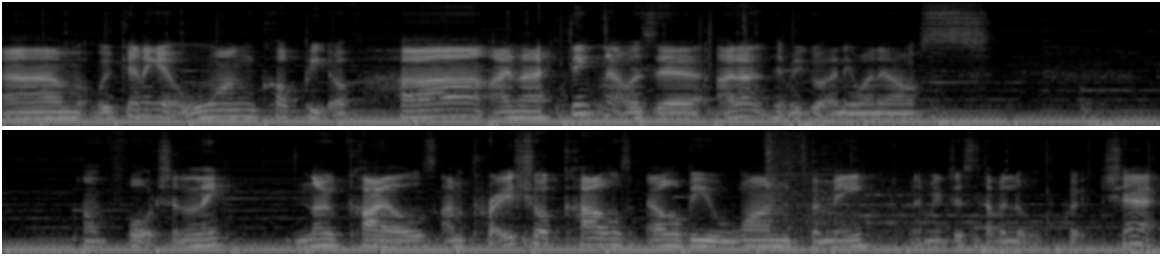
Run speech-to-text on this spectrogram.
Um, we're going to get one copy of her. And I think that was it. I don't think we got anyone else. Unfortunately. No Kyle's. I'm pretty sure Kyle's LB1 for me. Let me just have a little quick check.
